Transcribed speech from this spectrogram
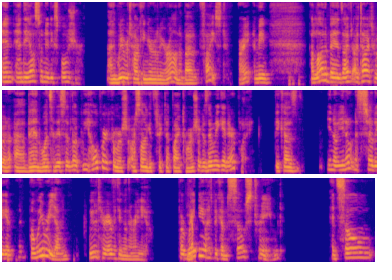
and and they also need exposure. And we were talking earlier on about Feist, right? I mean, a lot of bands. I've I talked to a, a band once, and they said, "Look, we hope our commercial, our song gets picked up by a commercial, because then we get airplay. Because you know, you don't necessarily get. When we were young, we would hear everything on the radio, but Yep. radio has become so streamed and so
